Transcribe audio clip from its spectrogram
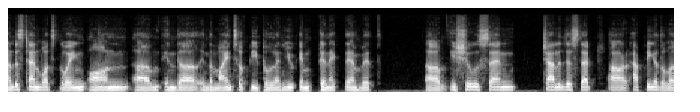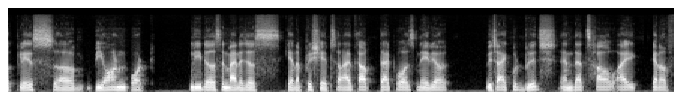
understand what's going on um, in the in the minds of people, and you can connect them with um, issues and challenges that are happening at the workplace uh, beyond what leaders and managers can appreciate. So I thought that was an area which I could bridge, and that's how I kind of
